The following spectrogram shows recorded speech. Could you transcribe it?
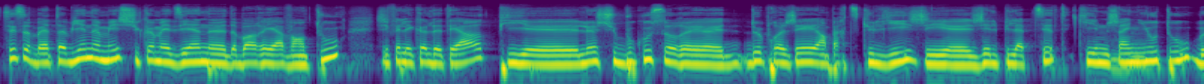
C'est ça, ben, t'as bien nommé, je suis comédienne euh, d'abord et avant tout. J'ai fait l'école de théâtre, puis euh, là, je suis beaucoup sur euh, deux projets en particulier. J'ai euh, Gilles puis la petite, qui est une Mhm. chaîne YouTube,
